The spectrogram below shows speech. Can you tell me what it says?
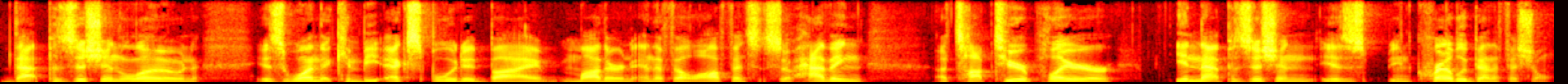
that position alone is one that can be exploited by modern NFL offenses. So having a top tier player in that position is incredibly beneficial.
